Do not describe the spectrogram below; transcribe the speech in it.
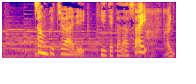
サンクチュアリ聞いてください。はい。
